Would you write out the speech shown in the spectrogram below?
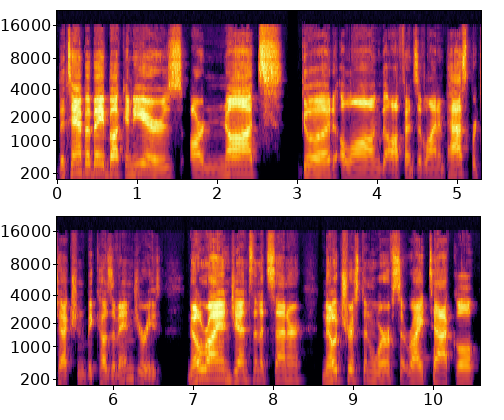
the Tampa Bay Buccaneers are not good along the offensive line and pass protection because of injuries. No Ryan Jensen at center, no Tristan Wirfs at right tackle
